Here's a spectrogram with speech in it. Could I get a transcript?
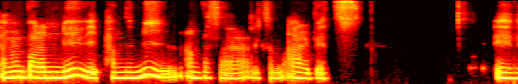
ja, men bara nu i pandemin, anpassa liksom arbets, eh,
